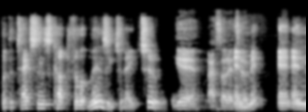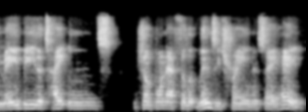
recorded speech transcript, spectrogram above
But the Texans cut Philip Lindsay today too. Yeah, I saw that too. and, ma- and and maybe the Titans jump on that Philip Lindsay train and say, hey,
